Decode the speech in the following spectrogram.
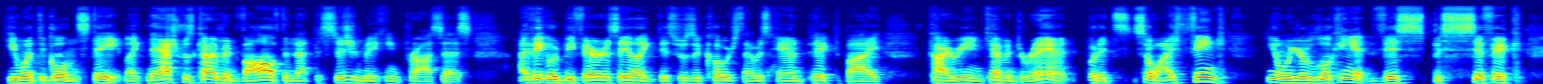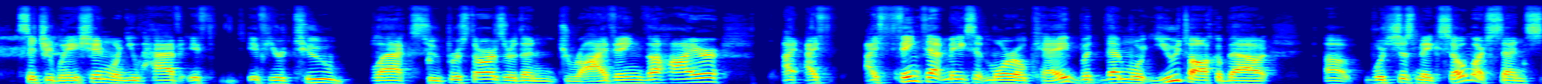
he went to Golden State, like Nash was kind of involved in that decision making process. I think it would be fair to say like this was a coach that was handpicked by Kyrie and Kevin Durant. But it's so I think you know when you're looking at this specific situation when you have if if your two black superstars are then driving the hire i i, I think that makes it more okay but then what you talk about uh, which just makes so much sense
